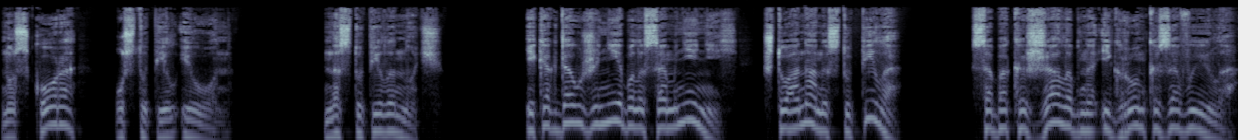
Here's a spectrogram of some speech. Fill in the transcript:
но скоро уступил и он. Наступила ночь. И когда уже не было сомнений, что она наступила, собака жалобно и громко завыла.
